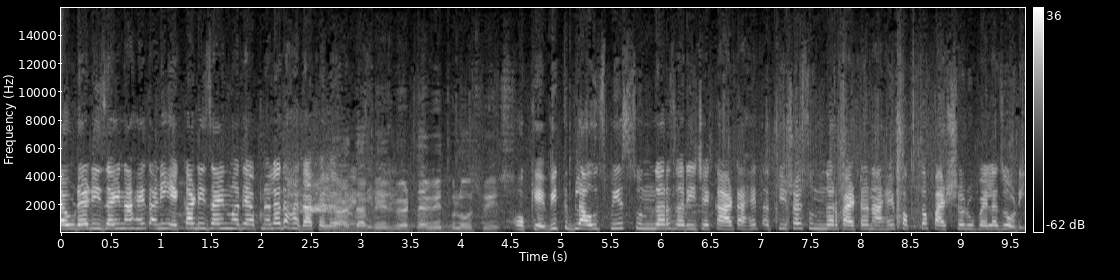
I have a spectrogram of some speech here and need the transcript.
एवढ्या डिझाईन आहेत आणि एका डिझाईन मध्ये आपल्याला दहा दहा कलर दहा पीस भेटते with blouse piece okay with blouse piece सुंदर जरीचे काट आहेत अतिशय सुंदर पॅटर्न आहे. फक्त पाचशे रुपयाला जोडी.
